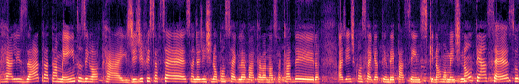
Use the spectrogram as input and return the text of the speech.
realizar tratamentos em locais de difícil acesso, onde a gente não consegue levar aquela nossa cadeira, a gente consegue atender pacientes que normalmente não têm acesso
